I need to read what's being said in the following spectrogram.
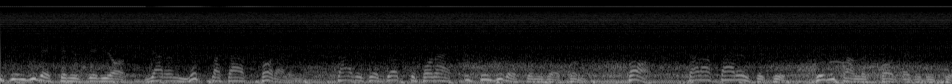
ikinci desteniz geliyor. Yarın mutlaka skor alın. Sadece 4 kupona ikinci desteniz olsun. Skor, taraftarın sesi, delikanlı spor gazetesi.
